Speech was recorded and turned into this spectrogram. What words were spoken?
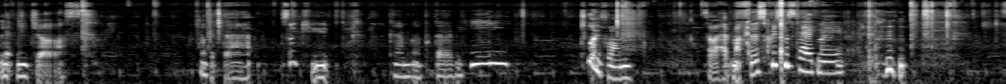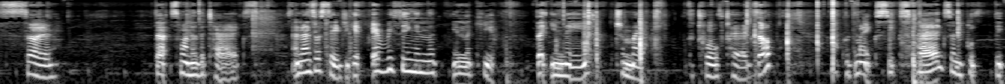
Let me just... Look at that. So cute. Okay, I'm going to put that over here. To and from. So I have my first Christmas tag made. so that's one of the tags. And as I said, you get everything in the in the kit that you need to make the 12 tags up. You could make six tags and put the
